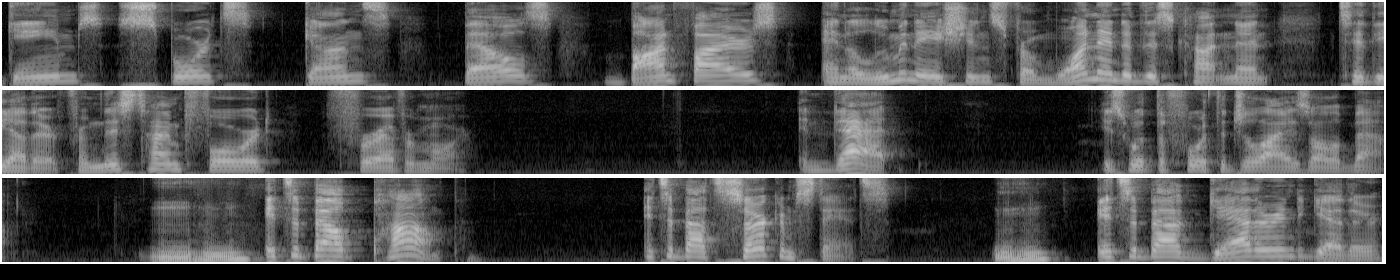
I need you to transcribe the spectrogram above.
games, sports, guns, bells, bonfires, and illuminations from one end of this continent to the other, from this time forward, forevermore. And that is what the 4th of July is all about. Mm-hmm. It's about pomp. It's about circumstance. Mm-hmm. It's about gathering together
